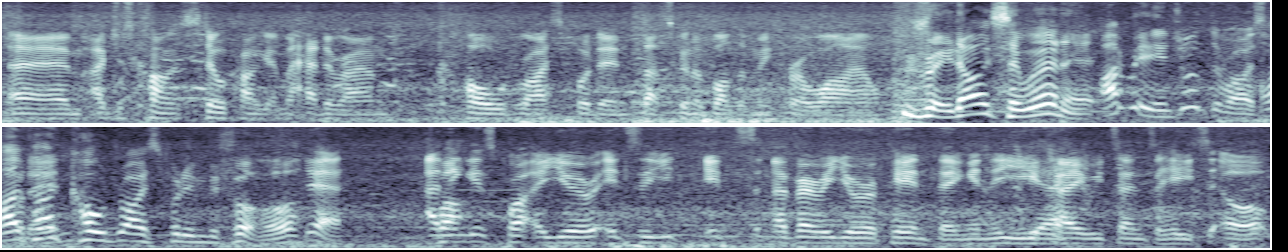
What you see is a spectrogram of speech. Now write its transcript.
Um, I just can't, still can't get my head around cold rice pudding. That's going to bother me for a while. It was really nice, though, weren't it? I really enjoyed the rice pudding. I've pudding. had cold rice pudding before. Yeah. I think it's quite a Euro. It's a it's a very European thing. In the UK, Yeah. we tend to heat it up.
